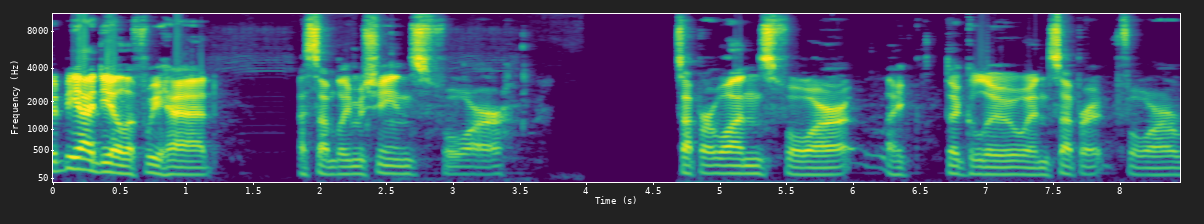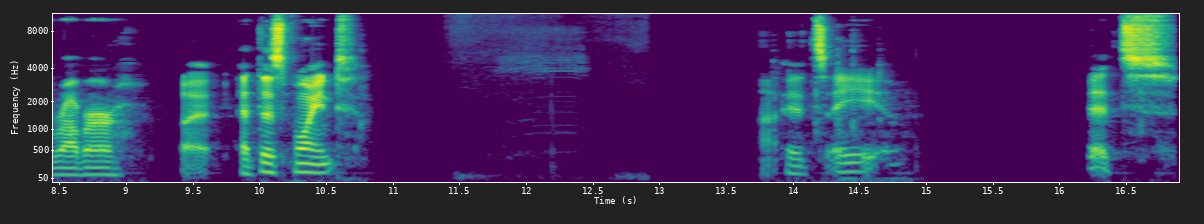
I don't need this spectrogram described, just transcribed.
It'd be ideal if we had assembly machines for separate ones for like the glue and separate for rubber. But at this point, it's a it's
